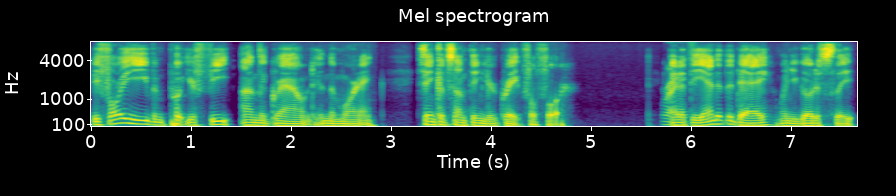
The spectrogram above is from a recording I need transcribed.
Before you even put your feet on the ground in the morning, think of something you're grateful for. Right. And at the end of the day, when you go to sleep,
